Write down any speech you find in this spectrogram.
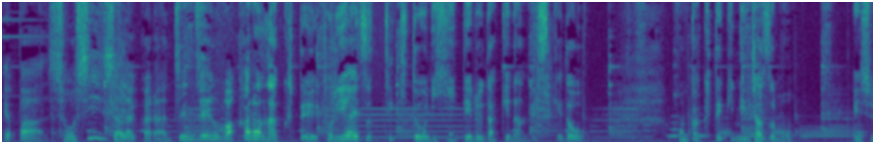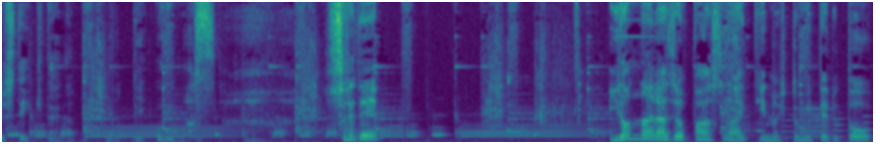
やっぱ初心者だから全然わからなくて、とりあえず適当に弾いてるだけなんですけど、本格的にジャズも練習していきたいなと思っております。それで、いろんなラジオパーソナリティの人見てると、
